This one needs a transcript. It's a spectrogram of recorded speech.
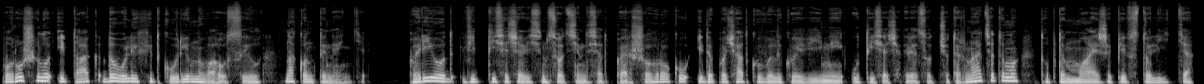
порушило і так доволі хитку рівновагу сил на континенті. Період від 1871 року і до початку Великої війни у 1914-му, тобто майже півстоліття,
